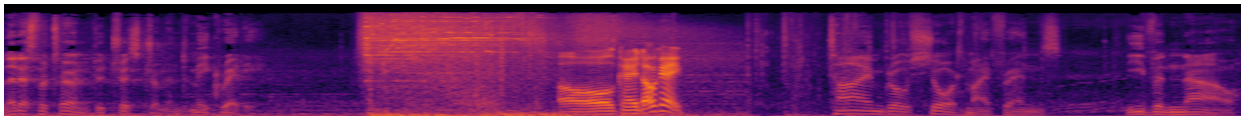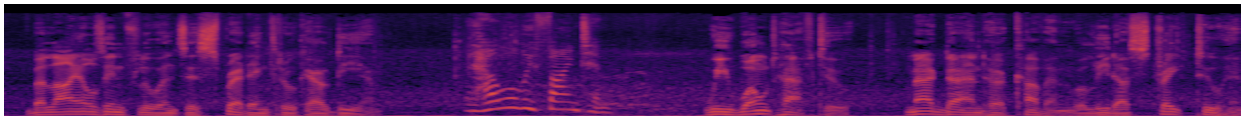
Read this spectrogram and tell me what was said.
Let us return to Tristram and make ready. Okay, okay. Time grows short, my friends. Even now, Belial's influence is spreading through Chaldea. But how will we find him? We won't have to. Magda and her coven will lead us straight to him.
